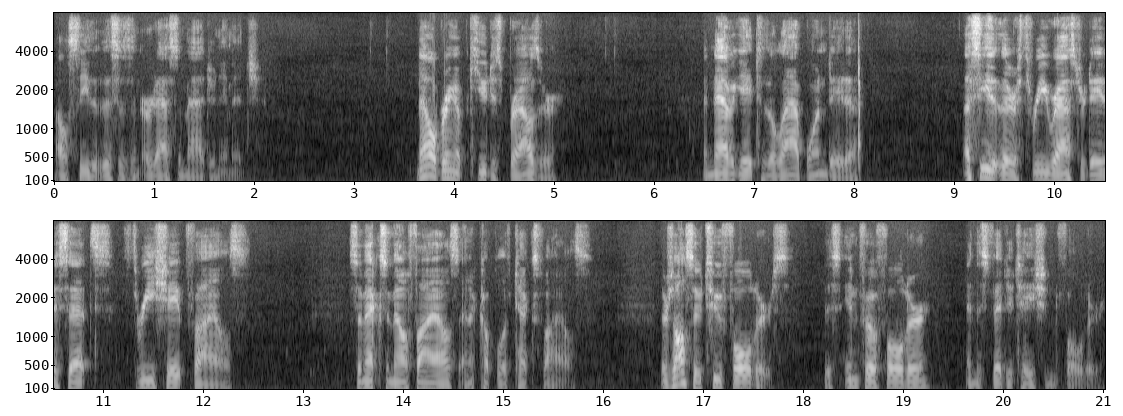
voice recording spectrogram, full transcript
I'll see that this is an ERDAS Imagine image. Now I'll bring up QGIS Browser and navigate to the Lab 1 data. I see that there are three raster data sets, three shape files, some XML files, and a couple of text files. There's also two folders, this info folder and this vegetation folder.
